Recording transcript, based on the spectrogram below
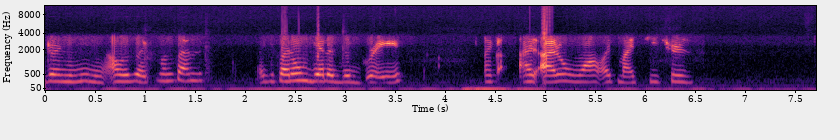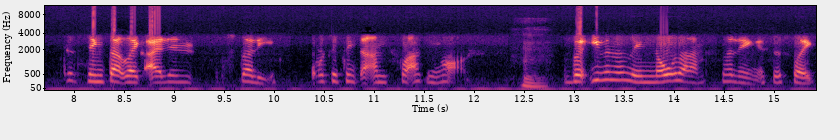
during the meeting. I was like sometimes like if I don't get a good grade, like I I don't want like my teachers to think that like I didn't study or to think that I'm slacking off. Hmm. But even though they know that I'm studying, it's just like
